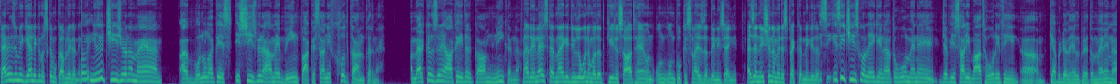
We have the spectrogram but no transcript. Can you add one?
चाइनीज़ ने किया लेकिन उसके मुकाबले का नहीं। तो ये चीज़ जो है ना मैं बोलूँगा बोलूँगा कि इस इस चीज़ पे ना हमें बींग पाकिस्तानी खुद काम करना है। अमेरिकन ने आके इधर काम नहीं करना। मैं रियलाइज़ करना है कि जिन लोगों ने मदद की जो साथ हैं उन, उन उनको किस तरह इज़्ज़त देनी चाहिए। एज ए नेशन हमें रिस्पेक्ट करने की ज़रूरत। इसी इसी चीज़ को लेके ना तो वो मैंने जब ये सारी बात हो रही थी कैपिटल हिल पे तो मैंने ना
